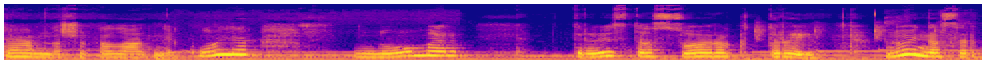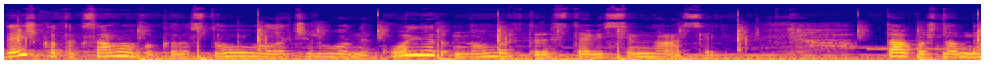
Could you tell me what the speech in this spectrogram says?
темно-шоколадний колір номер 343. Ну і на сердечко так само використовувала червоний колір номер 318. Також нам, не,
